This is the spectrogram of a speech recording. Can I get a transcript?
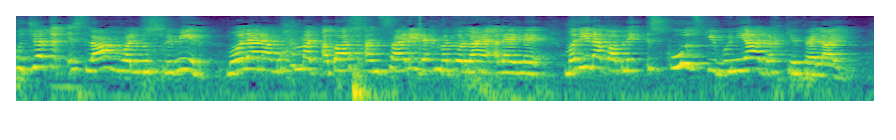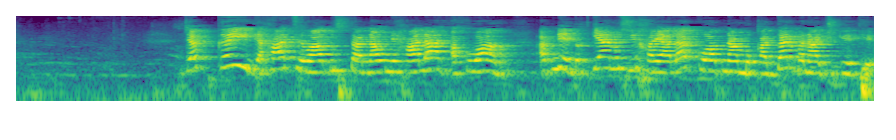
हुज्जत इस्लाम वल मुस्लिमीन, मौलाना मोहम्मद अब्बास अंसारी अलैह ने मदीना पब्लिक स्कूल्स की बुनियाद रख के फैलाई। जब कई देहात से वाबस्ता नौ निहालान अकवाम अपने दकियानुसी ख्याल को अपना मुकद्दर बना चुके थे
